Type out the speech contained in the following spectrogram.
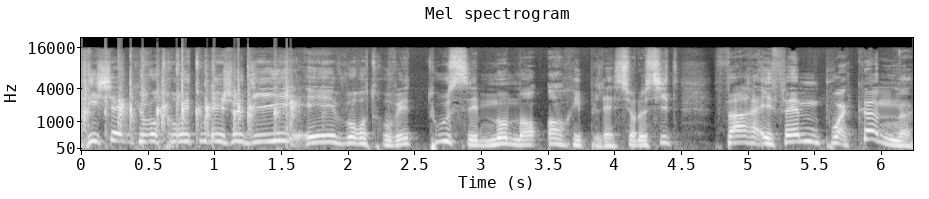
Richel que vous retrouvez tous les jeudis et vous retrouvez tous ces moments en replay sur le site pharefm.com.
